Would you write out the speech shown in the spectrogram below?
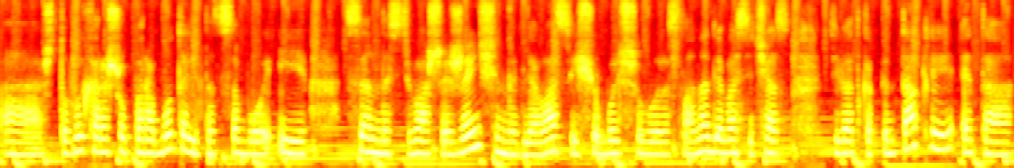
что вы хорошо поработали над собой, и ценность вашей женщины для вас еще больше выросла. Она для вас сейчас девятка пентаклей, это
